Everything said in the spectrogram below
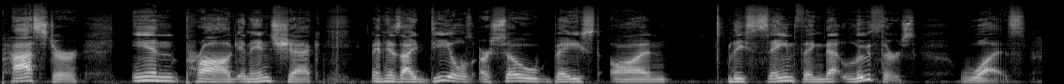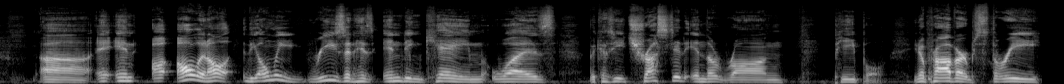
pastor in Prague and in Czech and his ideals are so based on the same thing that Luther's was. Uh, and all in all, the only reason his ending came was because he trusted in the wrong people. You know, Proverbs 3,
